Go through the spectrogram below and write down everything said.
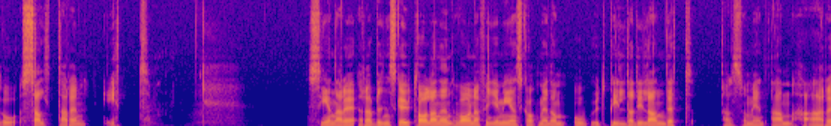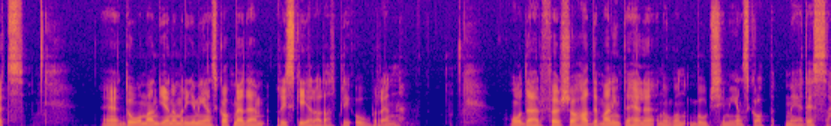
och Saltaren 1. Senare rabbinska uttalanden varnar för gemenskap med de outbildade i landet, alltså med Am Haaretz, eh, då man genom gemenskap med dem riskerade att bli oren. Och därför så hade man inte heller någon bordsgemenskap med dessa.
